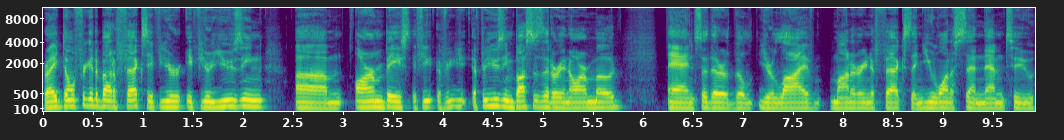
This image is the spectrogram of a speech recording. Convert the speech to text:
right? Don't forget about effects. If you're if you're using um, ARM based, if you if you if you're using buses that are in ARM mode, and so they're the your live monitoring effects, then you want to send them to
